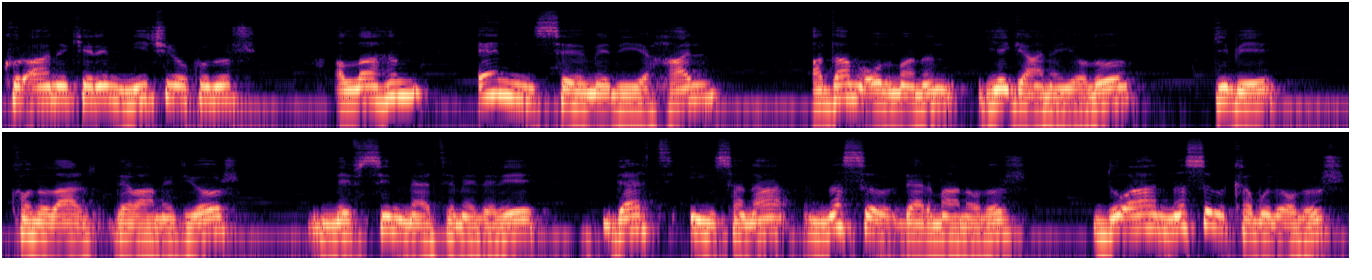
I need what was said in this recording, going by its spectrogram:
Kur'an-ı Kerim niçin okunur? Allah'ın en sevmediği hal, adam olmanın yegane yolu gibi konular devam ediyor. Nefsin mertemeleri, dert insana nasıl derman olur? Dua nasıl kabul olur?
